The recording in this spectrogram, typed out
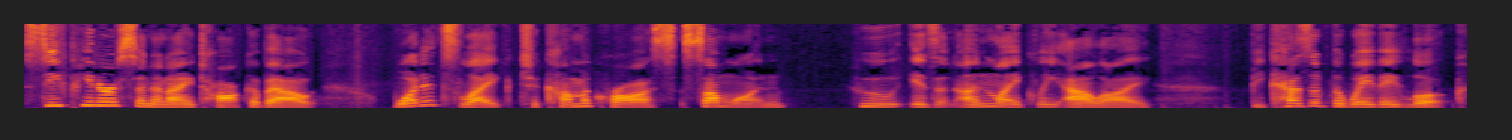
Steve Petersen and I talk about what it's like to come across someone who is an unlikely ally because of the way they look,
